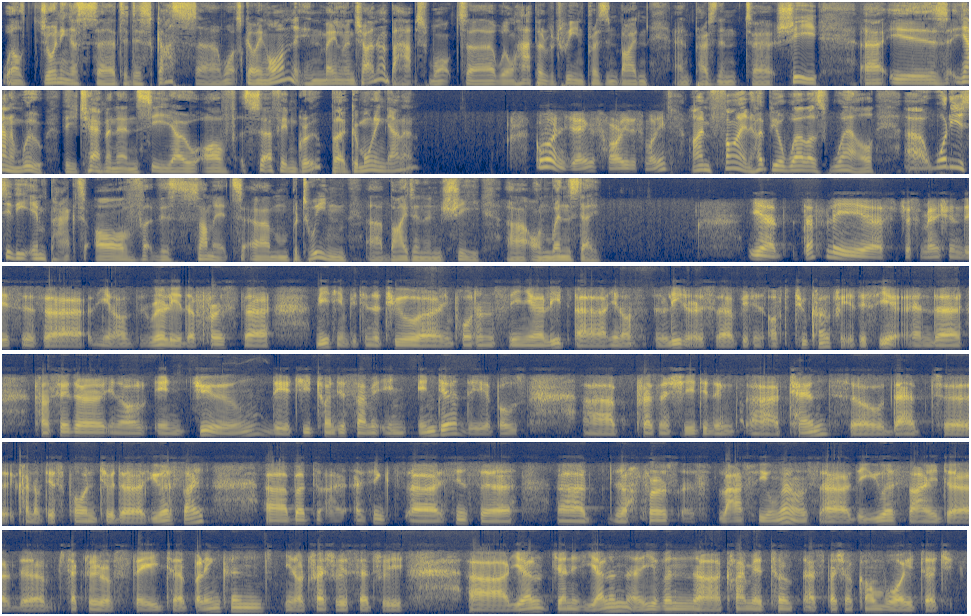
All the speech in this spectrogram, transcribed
Well, joining us uh, to discuss uh, what's going on in mainland China and perhaps what uh, will happen between President Biden and President uh, Xi uh, is Yanan Wu, the chairman and CEO of Surfin Group. Uh, good morning, Yanan. Good morning, James. How are you this morning? I'm fine. Hope you're well as well. what do you see the impact of this summit um, between Biden and Xi on Wednesday? Yeah, definitely. As just mentioned, this is uh, you know really the first uh, meeting between the two uh, important senior lead uh, you know leaders uh, between of the two countries this year. And uh, consider you know in June the G20 summit in India, they both. Uh, President Xi didn't uh, attend, so that uh, kind of disappointed to the U.S. side. Uh, but I, I think uh, since uh, the first uh, last few months, uh, the U.S. side, uh, the Secretary of State uh, Blinken, you know, Treasury Secretary Janet Yellen, even Climate Special Convoy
